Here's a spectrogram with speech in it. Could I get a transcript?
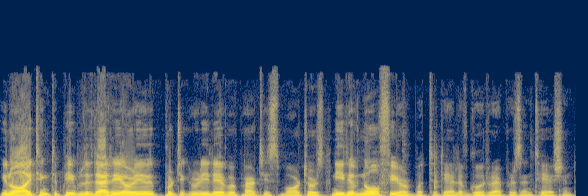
you know, I think the people of that area, particularly Labour Party supporters, need have no fear but that they'll have good representation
